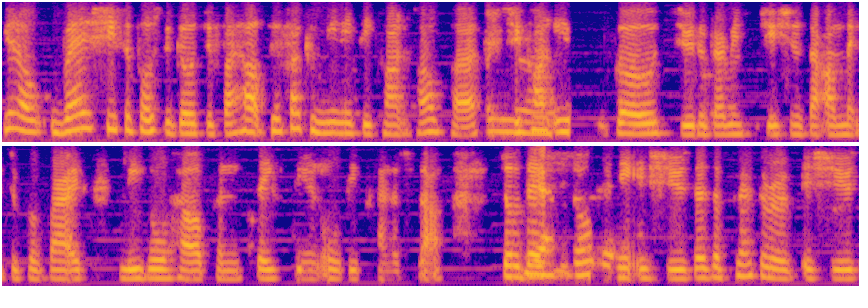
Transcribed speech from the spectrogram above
you know, where is she supposed to go to for help? If her community can't help her, yeah. she can't even go to the very institutions that are meant to provide legal help and safety and all these kind of stuff. So there's yeah. so many issues. There's a plethora of issues,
